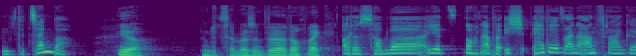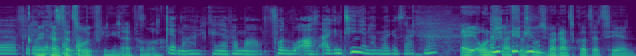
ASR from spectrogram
im Dezember. Ja, im Dezember sind wir doch weg. Oh, das haben wir jetzt noch. Aber ich hätte jetzt eine Anfrage für den Dann kannst du ja Dezember. zurückfliegen einfach mal. Genau, ich kann ja einfach mal. Von wo aus? Argentinien haben wir gesagt, ne? Ey, ohne Scheiß, das muss ich mal ganz kurz erzählen.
